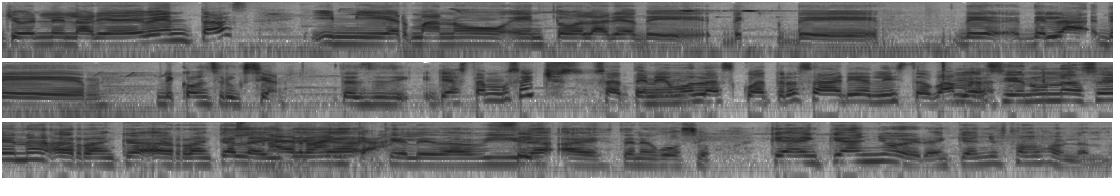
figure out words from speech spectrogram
yo en el área de ventas y mi hermano en todo el área de, de, la, de construcción. Entonces ya estamos hechos, o sea, tenemos las cuatro áreas, listo, vamos. Y así en una cena arranca, arranca la idea que le da vida a este negocio. ¿Qué, ¿En qué año era? ¿En qué año estamos hablando?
